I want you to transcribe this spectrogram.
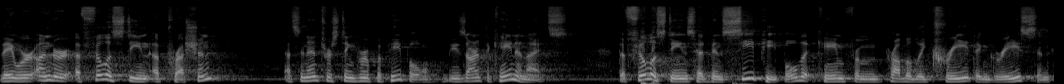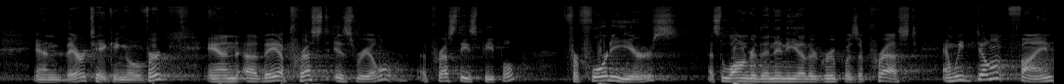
they were under a Philistine oppression. That's an interesting group of people. These aren't the Canaanites. The Philistines had been sea people that came from probably Crete and Greece, and, and they're taking over. And uh, they oppressed Israel, oppressed these people for 40 years. That's longer than any other group was oppressed. And we don't find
